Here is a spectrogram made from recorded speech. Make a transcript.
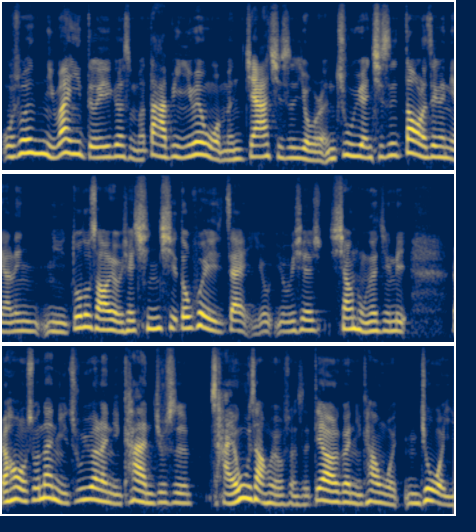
我说你万一得一个什么大病，因为我们家其实有人住院，其实到了这个年龄，你多多少少有一些亲戚都会在有有一些相同的经历。然后我说，那你住院了，你看就是财务上会有损失。第二个，你看我，你就我一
